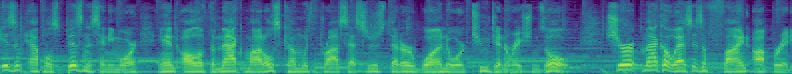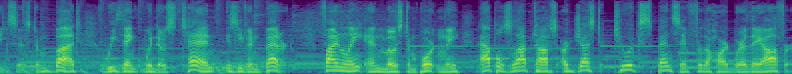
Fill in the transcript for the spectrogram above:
isn't Apple's business anymore, and all of the Mac models come with processors that are one one or two generations old. Sure, macOS is a fine operating system, but we think Windows 10 is even better. Finally, and most importantly, Apple's laptops are just too expensive for the hardware they offer.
